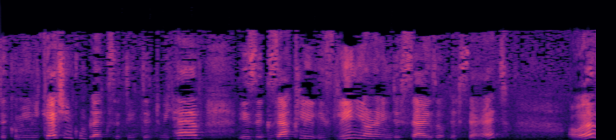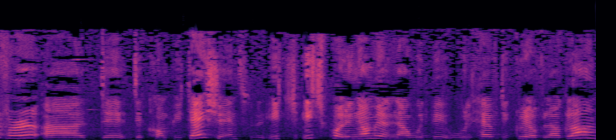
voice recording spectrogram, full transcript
the, communication complexity that we have is exactly is linear in the size of the set. However, uh, the, the computations, each, each polynomial now would be will have degree of log log,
